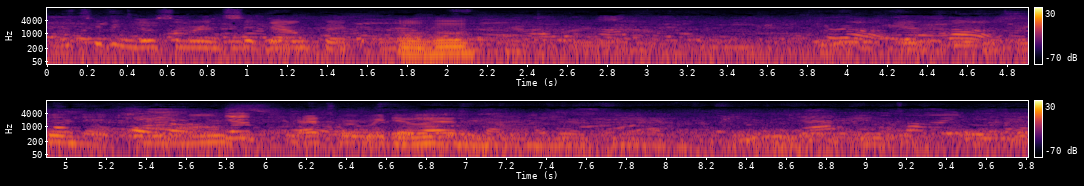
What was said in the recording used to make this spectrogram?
Let's see if we can go somewhere and sit down quick. Mm-hmm. Sit in that Chinese. That's where we did last time.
